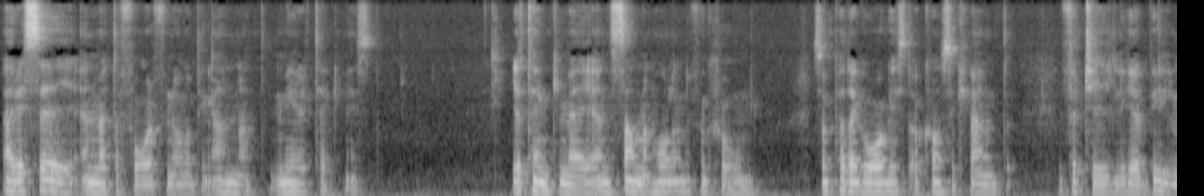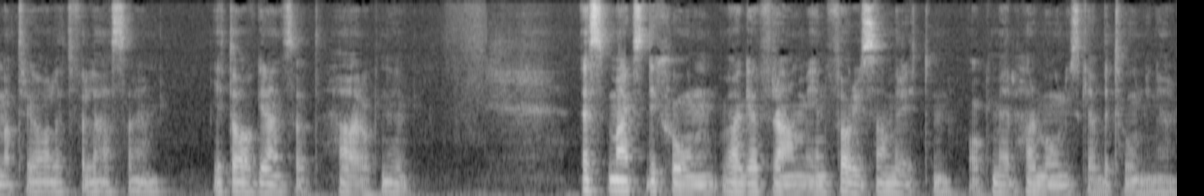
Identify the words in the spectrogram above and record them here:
är i sig en metafor för någonting annat, mer tekniskt. Jag tänker mig en sammanhållande funktion som pedagogiskt och konsekvent förtydligar bildmaterialet för läsaren i ett avgränsat här och nu. Esmarks diktion vaggar fram i en följsam rytm och med harmoniska betoningar.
